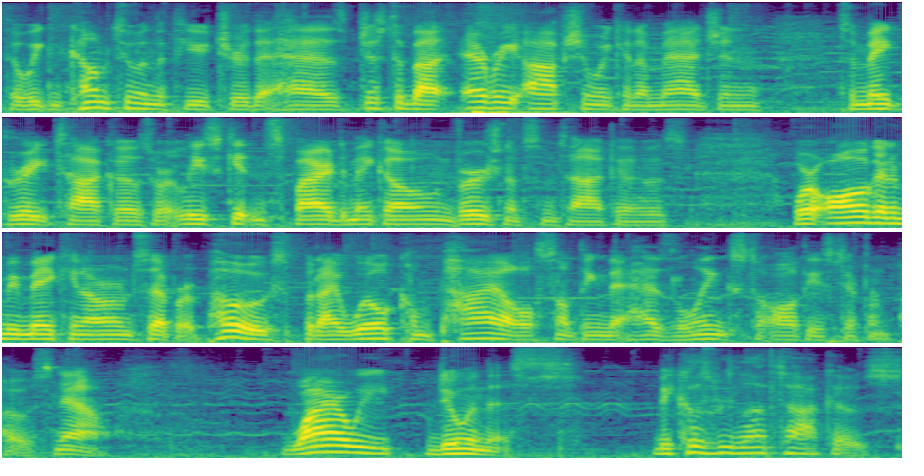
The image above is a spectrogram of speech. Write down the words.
that we can come to in the future that has just about every option we can imagine to make great tacos or at least get inspired to make our own version of some tacos. We're all going to be making our own separate posts, but I will compile something that has links to all these different posts. Now, why are we doing this? Because we love tacos.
